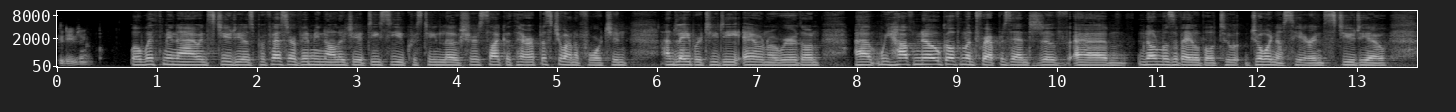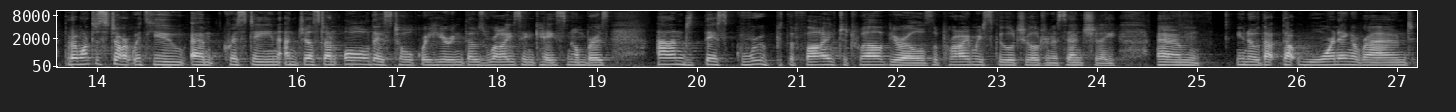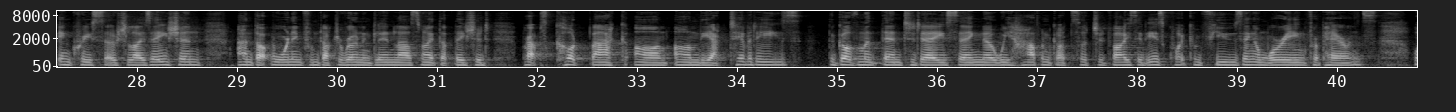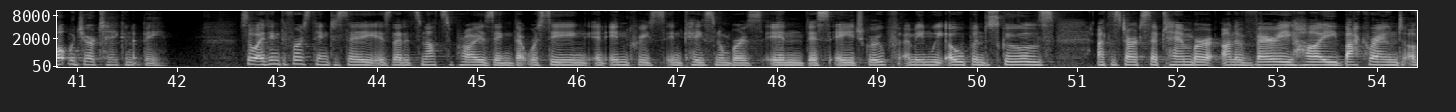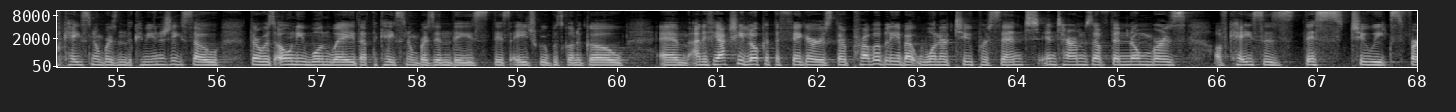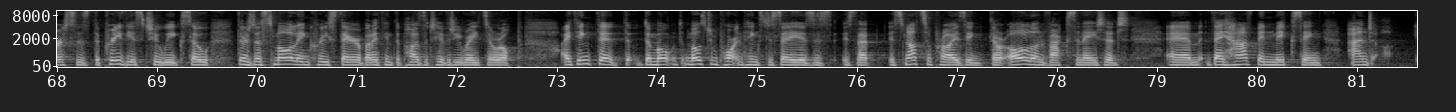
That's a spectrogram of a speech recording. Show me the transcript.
Good evening. Well, with me now in studios, Professor of Immunology at DCU, Christine Loscher, psychotherapist Joanna Fortune, and Labour TD, Aodhán Ó Ríordáin. Um, we have no government representative, um, none was available to join us here in studio. But I want to start with you, um, Christine, and just on all this talk we're hearing, those rising case numbers, and this group, the 5 to 12 year olds, the primary school children essentially. Um, you know, that, that warning around increased socialisation and that warning from Dr. Ronan Glynn last night that they should perhaps cut back on, on the activities. The government then today saying, no, we haven't got such advice. It is quite confusing and worrying for parents. What would your take on it be? So I think the first thing to say is that it's not surprising that we're seeing an increase in case numbers in this age group. I mean, we opened schools at the start of September on a very high background of case numbers in the community. So there was only one way that the case numbers in these this age group was going to go. Um, and if you actually look at the figures, they're probably about one or two percent in terms of the numbers of cases this two weeks versus the previous two weeks. So there's a small increase there, but I think the positivity rates are up. I think that the, the mo- most important things to say is, is, is that it's not surprising. They're all unvaccinated. Um, they have been mixing, and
